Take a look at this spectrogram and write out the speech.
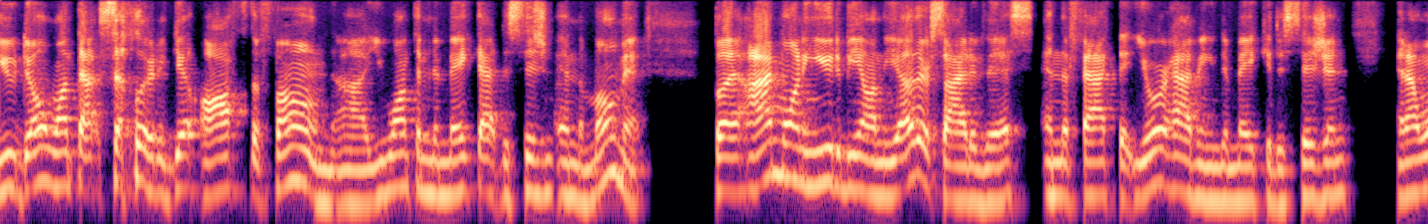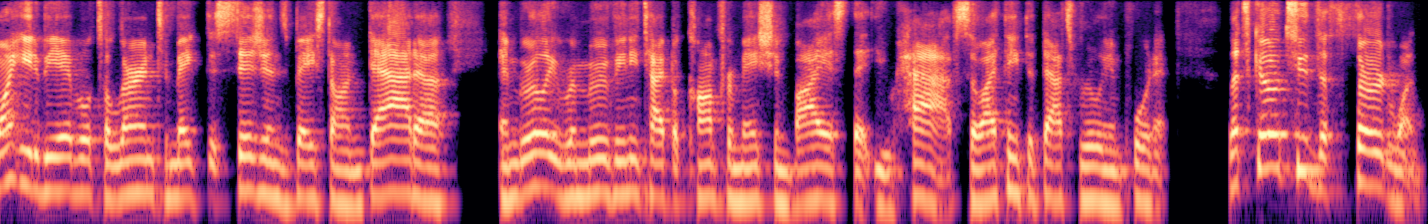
you don't want that seller to get off the phone uh, you want them to make that decision in the moment but i'm wanting you to be on the other side of this and the fact that you're having to make a decision and i want you to be able to learn to make decisions based on data and really remove any type of confirmation bias that you have so i think that that's really important Let's go to the third one.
